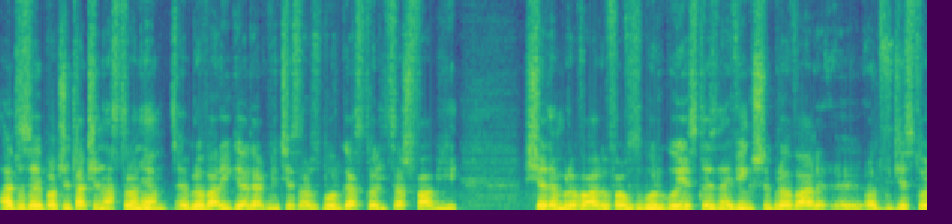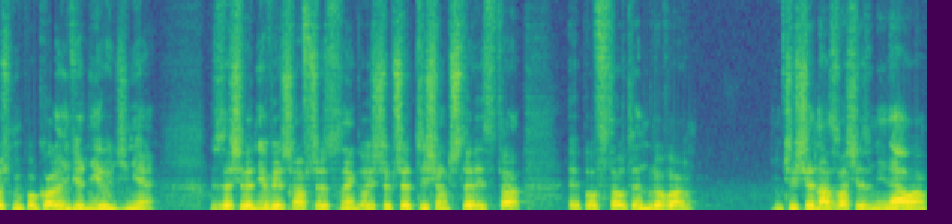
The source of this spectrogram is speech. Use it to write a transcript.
Ale to sobie poczytacie na stronie. Browar Rigel, jak wiecie, z Augsburga, stolica Szwabii. 7 browarów w Augsburgu. Jest to jest największy browar od 28 pokoleń w jednej rodzinie. Ze średniowiecza wczesnego, jeszcze przed 1400 y, powstał ten browar. Oczywiście nazwa się zmieniała,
